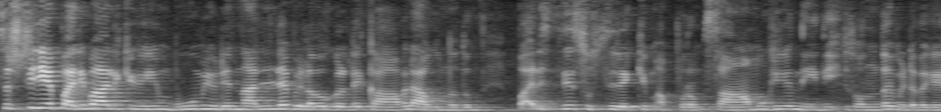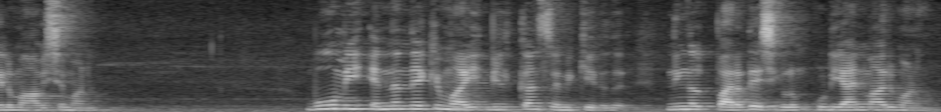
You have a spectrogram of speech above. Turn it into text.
സൃഷ്ടിയെ പരിപാലിക്കുകയും ഭൂമിയുടെ നല്ല വിളവുകളുടെ കാവലാകുന്നതും പരിസ്ഥിതി സുസ്ഥിരയ്ക്കും അപ്പുറം സാമൂഹിക നീതി സ്വന്തം ഇടവകയിലും ആവശ്യമാണ്. ഭൂമി എന്നേക്കുമായി വിൽക്കാൻ ശ്രമിക്കരുത്. നിങ്ങൾ പരദേശികളും കുടിയാന്മാരുമാണ്.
